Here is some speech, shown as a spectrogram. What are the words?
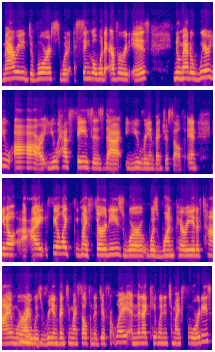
married, divorced, what single, whatever it is no matter where you are, you have phases that you reinvent yourself. And you know, I feel like my 30s were was one period of time where mm. I was mm. reinventing myself in a different way, and then I came, went into my 40s,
